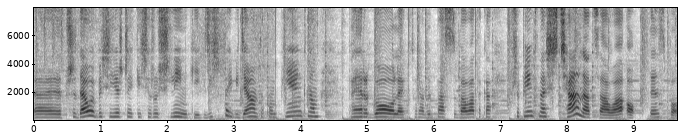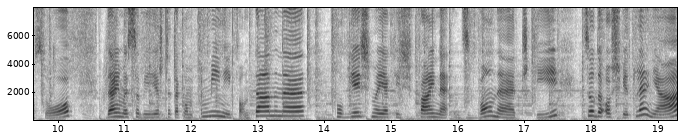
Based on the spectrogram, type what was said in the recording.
E, przydałyby się jeszcze jakieś roślinki. Gdzieś tutaj widziałam taką piękną pergolę, która by pasowała, taka przepiękna ściana cała. O, w ten sposób. Dajmy sobie jeszcze taką mini fontannę. Powieśmy jakieś fajne dzwoneczki. Co do oświetlenia,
